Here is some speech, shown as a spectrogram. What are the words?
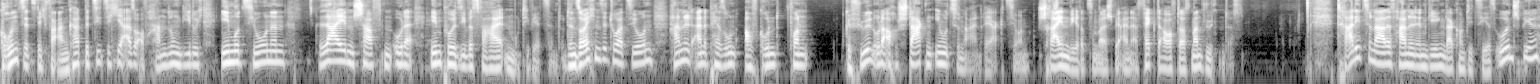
grundsätzlich verankert, bezieht sich hier also auf Handlungen, die durch Emotionen, Leidenschaften oder impulsives Verhalten motiviert sind. Und in solchen Situationen handelt eine Person aufgrund von Gefühlen oder auch starken emotionalen Reaktionen. Schreien wäre zum Beispiel ein Effekt darauf, dass man wütend ist. Traditionales Handeln hingegen, da kommt die CSU ins Spiel,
